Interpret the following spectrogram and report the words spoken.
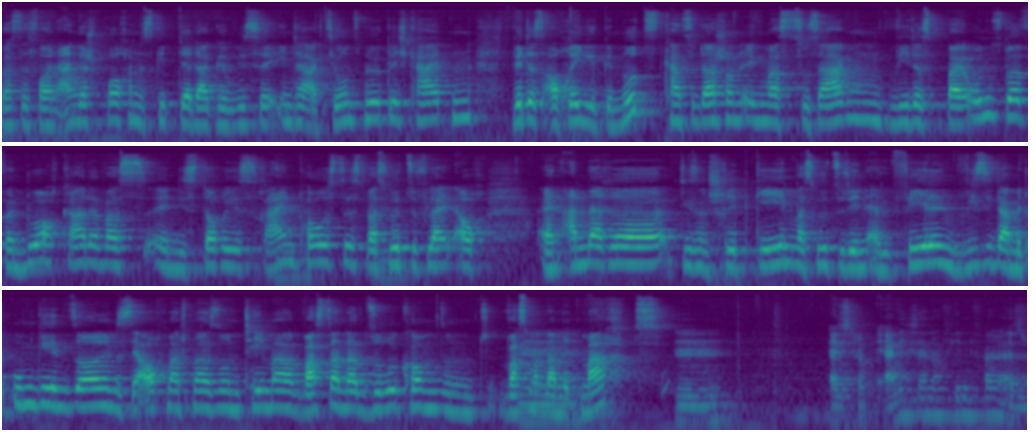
Du hast es vorhin angesprochen, es gibt ja da gewisse Interaktionsmöglichkeiten. Wird das auch rege genutzt? Kannst du da schon irgendwas zu sagen, wie das bei uns läuft, wenn du auch gerade was in die Stories reinpostest? Was würdest du vielleicht auch ein andere diesen Schritt gehen? Was würdest du denen empfehlen, wie sie damit umgehen sollen? Das ist ja auch manchmal so ein Thema, was dann da zurückkommt und was man mhm. damit macht. Mhm. Also ich glaube, ehrlich sein auf jeden Fall. Also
